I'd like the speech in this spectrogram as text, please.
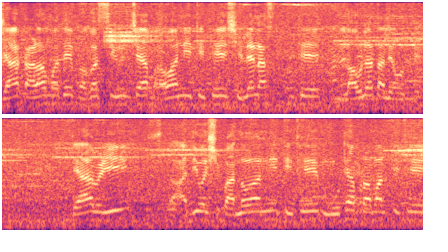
ज्या काळामध्ये भगतसिंगच्या भावांनी तिथे शिलेनास तिथे लावण्यात आले होते त्यावेळी आदिवासी बांधवांनी तिथे मोठ्या प्रमाणात तिथे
